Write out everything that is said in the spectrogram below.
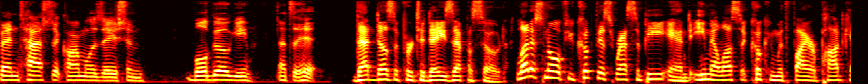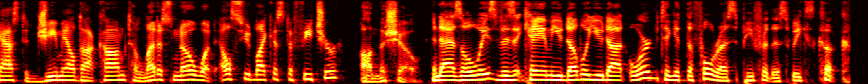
fantastic caramelization. Bulgogi, that's a hit. That does it for today's episode. Let us know if you cook this recipe and email us at cookingwithfirepodcast at gmail.com to let us know what else you'd like us to feature on the show. And as always, visit kmuw.org to get the full recipe for this week's cook.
